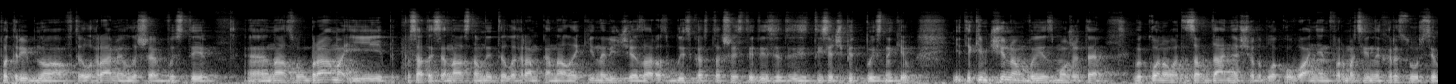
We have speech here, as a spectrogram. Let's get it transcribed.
потрібно в телеграмі лише ввести е, назву Брама і підписатися на основний телеграм-канал, який налічує зараз близько 160 тисяч підписників. І таким чином ви зможете виконувати завдання щодо блокування інформаційних ресурсів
